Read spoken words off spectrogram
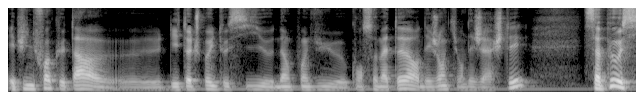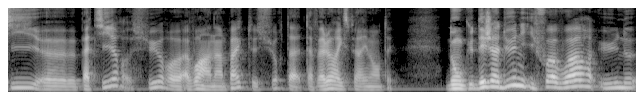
Et puis une fois que tu as des touchpoints aussi d'un point de vue consommateur, des gens qui ont déjà acheté, ça peut aussi pâtir sur avoir un impact sur ta, ta valeur expérimentée. Donc déjà d'une, il faut avoir une,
